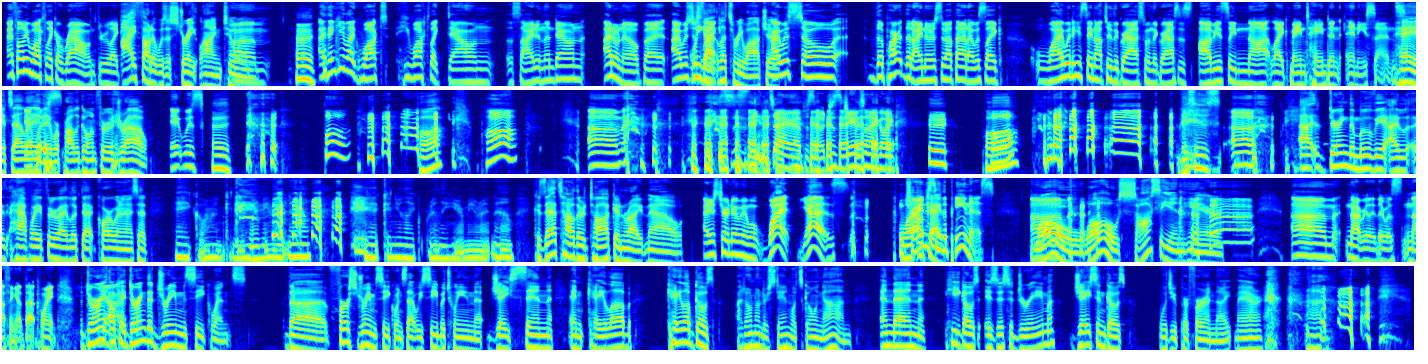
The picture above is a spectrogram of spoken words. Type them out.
I thought he walked like around through like I thought it was a straight line to him. um Hey. I think he like walked he walked like down the side and then down. I don't know, but I was just we got. like let's rewatch it. I was so the part that I noticed about that, I was like, why would he say not through the grass when the grass is obviously not like maintained in any sense? hey, it's L.A. they was- were probably going through a drought. It was hey, paw. huh? paw. Um this is the entire episode. Just James and I going, hey, paw. This is uh, uh, during the movie. I halfway through, I looked at Corwin and I said, "Hey, Corwin, can you hear me right now? yeah, can you like really hear me right now? Because that's how they're talking right now." I just turned to him and went, "What? Yes." I'm Well, trying to see the penis. Whoa, Um, whoa, saucy in here. um, not really. There was nothing at that point. During Yeah. okay, during the dream sequence, the first dream sequence that we see between Jason and Caleb, Caleb goes, "I don't understand what's going on." And then he goes, "Is this a dream?" Jason goes, "Would you prefer a nightmare?" Uh,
